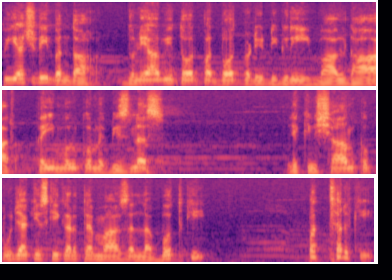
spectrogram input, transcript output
पीएचडी बंदा दुनियावी तौर पर बहुत बड़ी डिग्री, मालदार, कई मुल्कों में बिज़नेस। लेकिन शाम को पूजा किसकी करता है? माजल्ला बुत की। पत्थर की।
